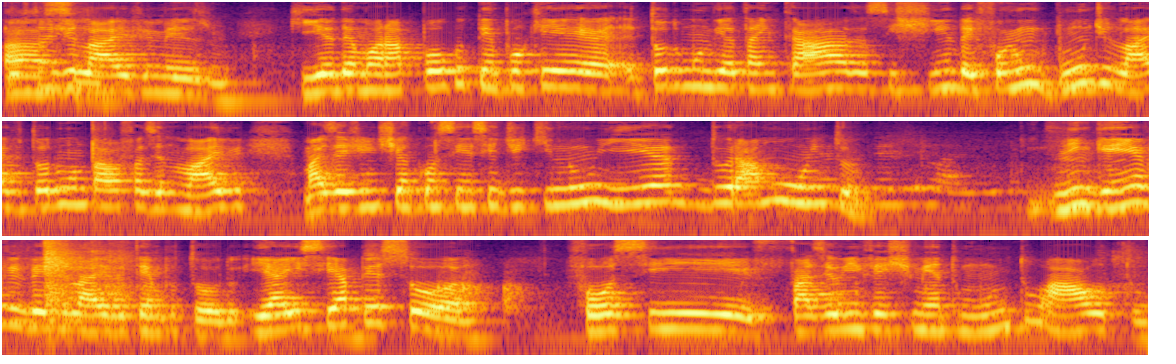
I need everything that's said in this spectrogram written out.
Questão Ah, de sim. live mesmo. Que ia demorar pouco tempo, porque todo mundo ia estar em casa assistindo, aí foi um boom de live, todo mundo estava fazendo live, mas a gente tinha consciência de que não ia durar muito. Ninguém ia viver de live o tempo todo. E aí, se a pessoa fosse fazer um investimento muito alto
